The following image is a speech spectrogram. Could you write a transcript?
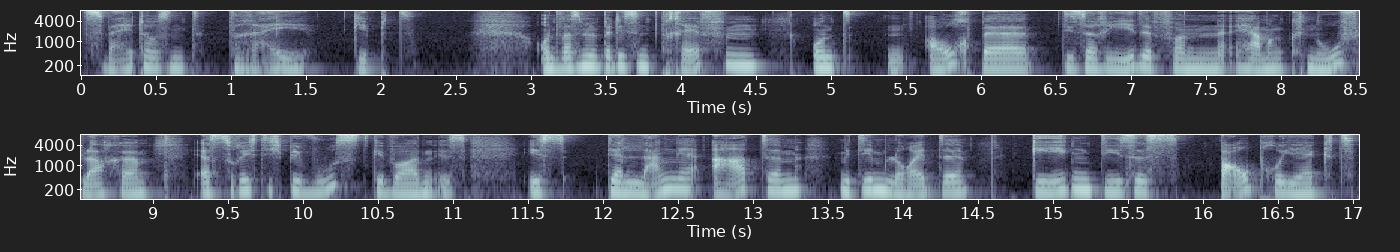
2003 gibt. Und was mir bei diesem Treffen und auch bei dieser Rede von Hermann Knoflacher erst so richtig bewusst geworden ist, ist der lange Atem, mit dem Leute gegen dieses Bauprojekt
